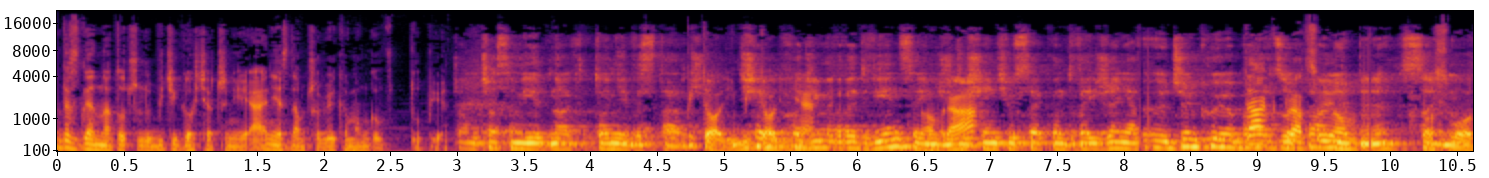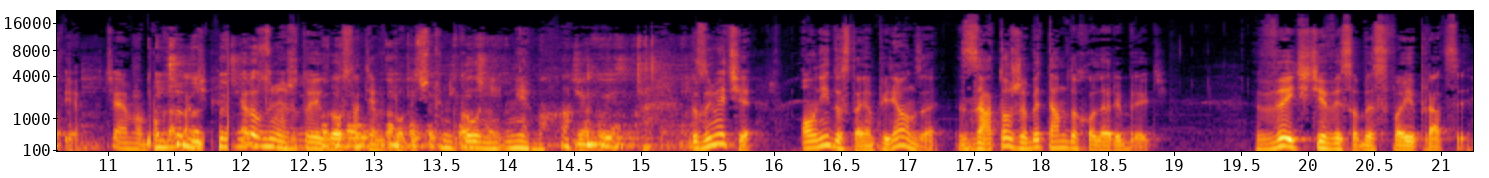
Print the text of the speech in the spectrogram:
Bez względu na to, czy lubicie gościa, czy nie. Ja nie znam człowieka, mam go w dupie. Czasem jednak to nie wystarczy. Bitoli, Dzisiaj bitoli, nie? wchodzimy nawet więcej Dobra. niż 10 sekund wejrzenia. Dziękuję Tak bardzo. pracują panie Sejmie. posłowie. Chciałem wam pokazać. Ja rozumiem, że to jego ostatnia wypowiedź. Tu nikogo nie, nie ma. Dziękuję. Rozumiecie? Oni dostają pieniądze za to, żeby tam do cholery być. Wyjdźcie wy sobie z swojej pracy.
